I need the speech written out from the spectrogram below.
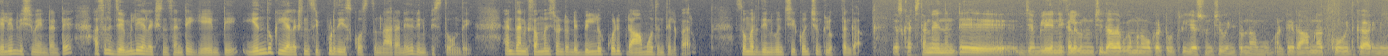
తెలియని విషయం ఏంటంటే అసలు జమిలీ ఎలక్షన్స్ అంటే ఏంటి? ఎందుకు ఈ ఎలక్షన్స్ ఇప్పుడు తీసుకొస్తున్నారు అనేది వినిపిస్తోంది. అండ్ దానికి సంబంధించినటువంటి బిల్లుకు కూడా ఇప్పుడు ఆమోదం తెలిపారు. సో మరి దీని గురించి కొంచెం క్లుప్తంగా. ఎస్ ఖచ్చితంగా ఏంటంటే జమిలీ ఎన్నికల నుంచి దాదాపుగా మనం ఒక టూ త్రీ ఇయర్స్ నుంచి వింటున్నాము. అంటే రామ్నాథ్ కోవిద్ గారిని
